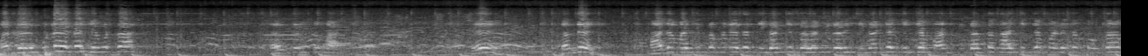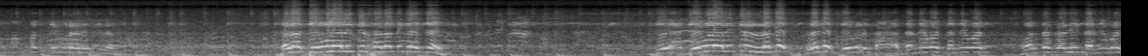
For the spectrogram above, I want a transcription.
मंडळी पुन्हा एकदा शेवटचा हे संदेश. माझ्या माहितीप्रमाणे आता तिघांची सलामी झाली. तिघांच्या चिठ्ठ्या पाठ तिघांचा नाही चिठ्ठ्या पाडल्या तर चौथा मग देऊळ आले तिला चला देऊळ आले ते सलामी द्यायची आहे देऊळ आली लगेच लगेच देऊळ धन्यवाद धन्यवाद. वर्धक आली धन्यवाद.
